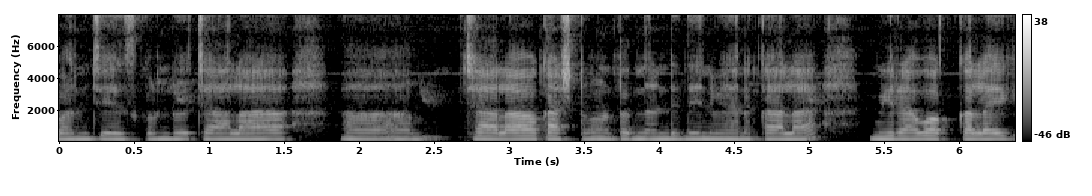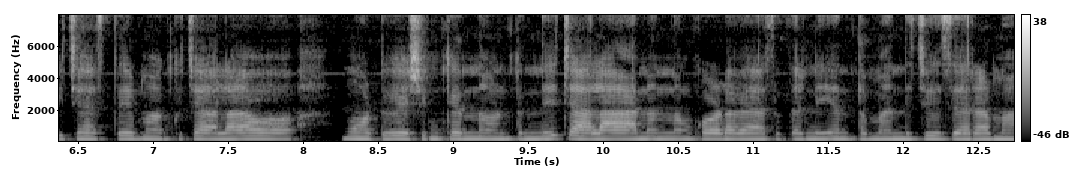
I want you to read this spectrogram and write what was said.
పని చేసుకుంటూ చాలా చాలా కష్టం ఉంటుందండి దీని వెనకాల. మీరు ఆ ఒక్క లైక్ చేస్తే మాకు చాలా మోటివేషన్ కింద ఉంటుంది. చాలా ఆనందం కూడా వేస్తుందండి. ఎంతమంది చూసారా మా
